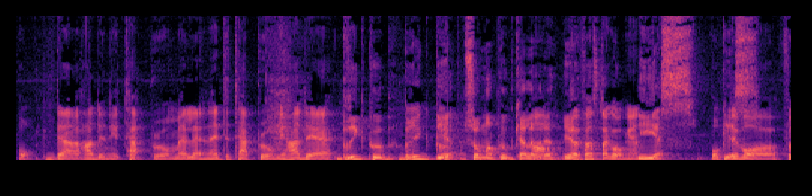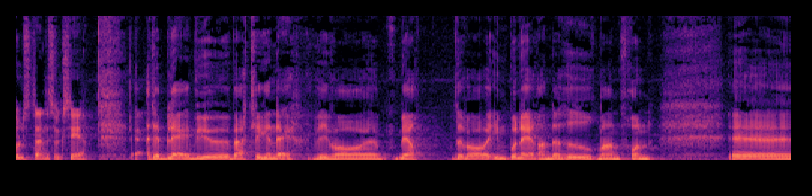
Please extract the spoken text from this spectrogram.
Och där hade ni taproom, eller nej, inte taproom, ni hade Bryggpub. Bryggpub. Ja, sommarpub kallar vi ja, det. för första gången. Yes. Och yes. det var fullständig succé. Ja, det blev ju verkligen det. Vi var, eh, ja, det var imponerande hur man från eh,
